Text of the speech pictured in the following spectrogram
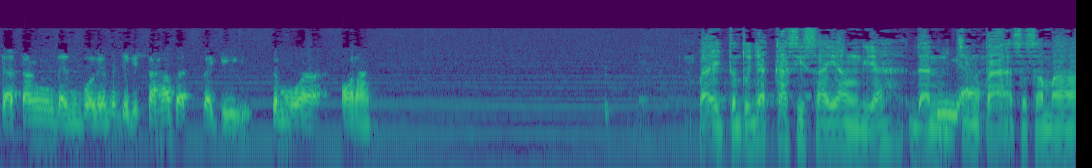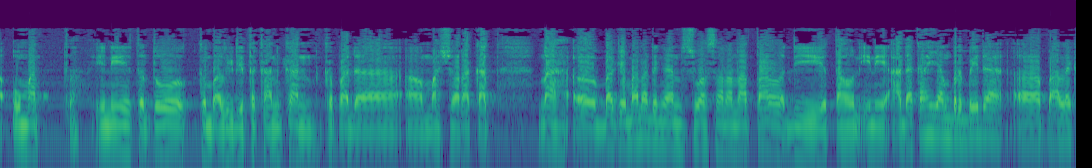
datang dan boleh menjadi sahabat bagi semua orang. Baik, tentunya kasih sayang ya dan iya. cinta sesama umat ini tentu kembali ditekankan kepada uh, masyarakat. Nah, uh, bagaimana dengan suasana Natal di tahun ini? Adakah yang berbeda, uh, Pak Alex,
